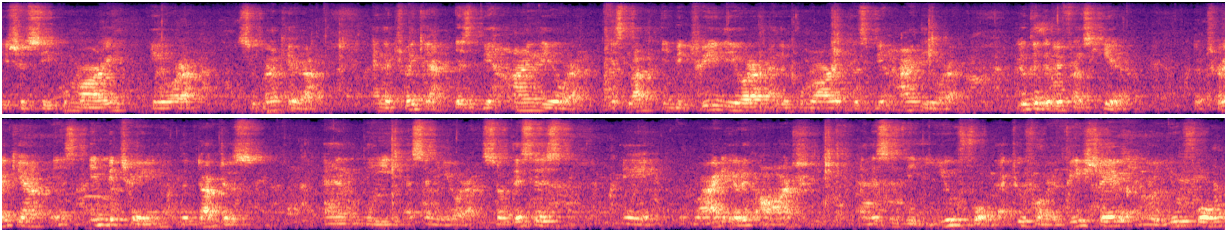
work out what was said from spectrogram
you should see pulmonary, aorta, superior vena cava, and the trachea is behind the aorta. It's not in between the aorta and the pulmonary, it's behind the aorta. Look at the difference here. The trachea is in between the ductus and the ascending. So this is a right aortic arch, and this is the U form, that two form, a V shape and the U form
